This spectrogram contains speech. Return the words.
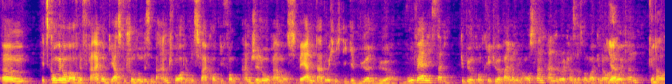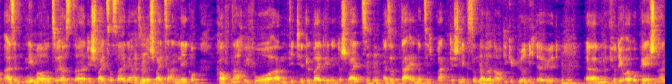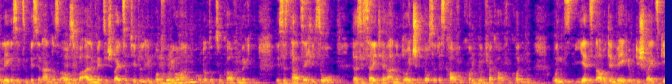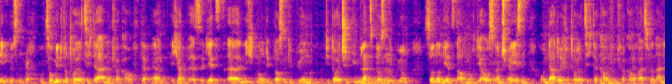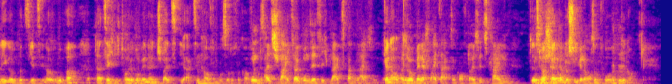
Ähm, jetzt kommen wir nochmal auf eine Frage und die hast du schon so ein bisschen beantwortet und zwar kommt die vom Angelo Ramos. Werden dadurch nicht die Gebühren höher? Wo werden jetzt da die Gebühren konkret höher, weil man im Ausland handelt oder kannst du das nochmal genau ja, erläutern? Genau, also nehmen wir zuerst äh, die Schweizer Seite, also mhm. der Schweizer Anleger kauft nach wie vor ähm, die Titel weiterhin in der Schweiz. Mhm. Also da ändert sich praktisch nichts und mhm. da werden auch die Gebühren nicht erhöht. Mhm. Ähm, für die europäischen Anleger sieht es ein bisschen anders aus, mhm. vor allem wenn sie Schweizer Titel im Portfolio mhm. haben oder dazu kaufen möchten, ist es tatsächlich so, dass sie seither an der deutschen Börse das kaufen konnten mhm. und verkaufen konnten und jetzt aber den Weg über die Schweiz gehen müssen ja. und somit verteuert sich der An- und Verkauf. Ja. Ja, ich habe also jetzt äh, nicht nur die Börsengebühren, die deutschen Inlandsbörsen, Börsengebühren, sondern jetzt auch noch die Auslandsspesen ja. und dadurch verteuert sich der Kauf mhm. und Verkauf. Ja. Also für einen Anleger wird es jetzt in Europa ja. tatsächlich teurer, wenn er in Schweiz die Aktien mhm. kaufen muss oder verkaufen und muss. Und als Schweizer grundsätzlich bleibt es beim gleichen. Genau. Also genau. wenn er Schweizer Aktien kauft, da ist jetzt kein das Unterschied macht keinen Unterschied genau. zum Vorher. Mhm. Genau.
